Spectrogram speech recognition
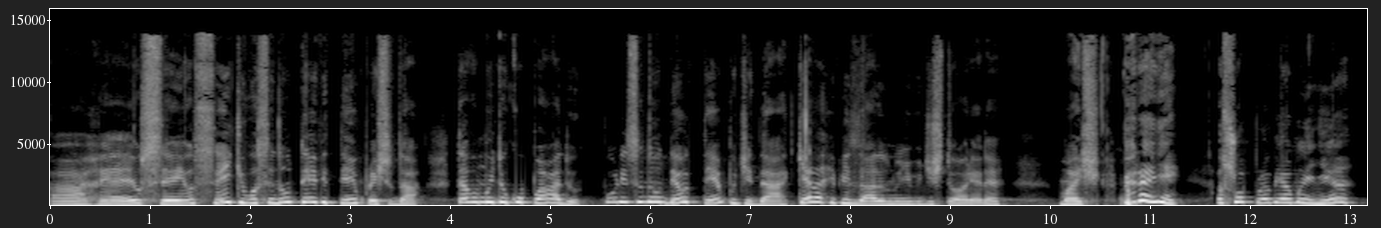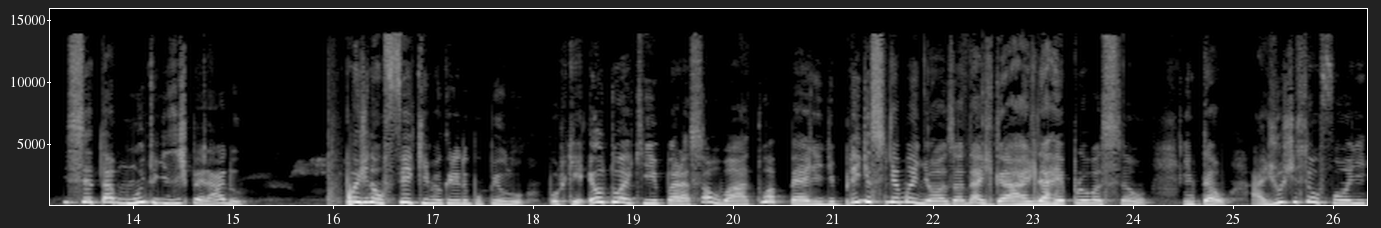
Ah, é, eu sei, eu sei que você não teve tempo para estudar. Tava muito ocupado, por isso não deu tempo de dar aquela revisada no livro de história, né? Mas, peraí, a sua prova é amanhã e você tá muito desesperado. Pois não fique, meu querido pupilo, porque eu tô aqui para salvar a tua pele de preguiçinha manhosa das garras da reprovação. Então, ajuste seu fone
